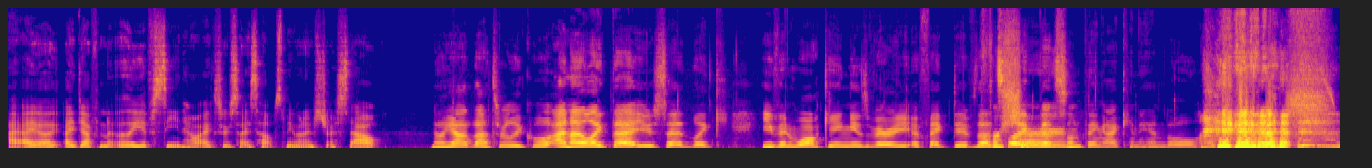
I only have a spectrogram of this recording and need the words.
I, I, I definitely have seen how exercise helps me when I'm stressed out. No, yeah, that's really cool. And I like that you said like even walking is very effective. That's for like sure. that's something I can handle. oh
